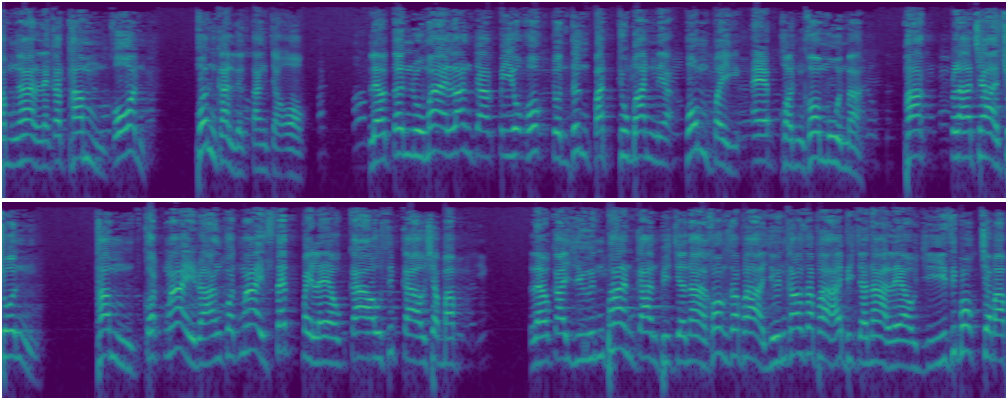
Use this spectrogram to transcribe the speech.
ทำงานและก็ทำก้อน พ้นการเลือกตั้งจะออก แล้วเติ้นรู้ไหมหลังจากปี66จนถึงปัจจุบันเนี่ยผมไปแอบขอนข้อมูลมาพักประชาชนทำกฎหมายร่างกฎหมายเซตไปแล้ว99ฉบับ แล้วก็ยืนผ่านการพิจารณาของสภา ยืนเข้าสภาให้พิจารณาแล้ว26ฉบับ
